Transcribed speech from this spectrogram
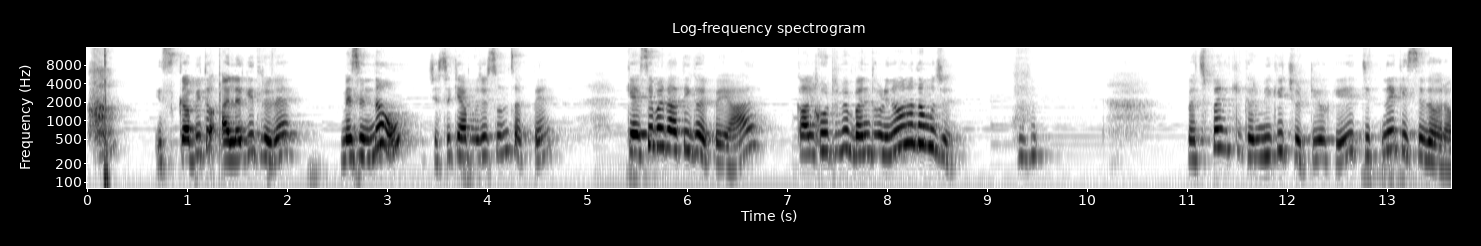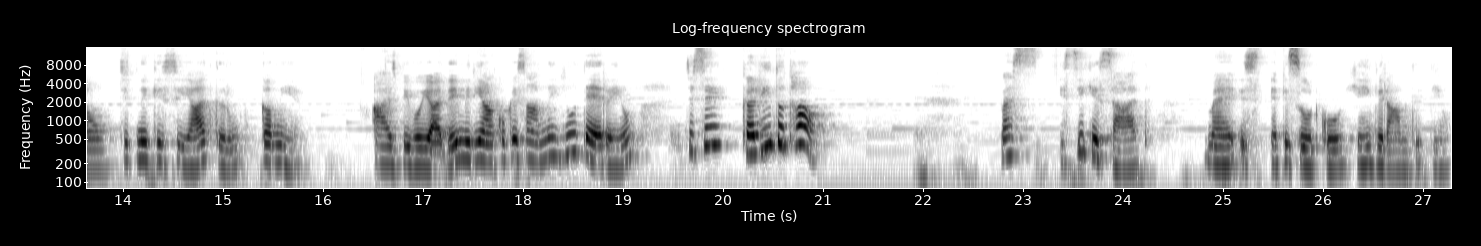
इसका भी तो अलग ही थ्रिल है। मैं ज़िंदा हूँ, जैसे कि आप मुझे सुन सकते हैं। कैसे बताती घर पे यार? काल कोठरी में बंद थोड़ी ना होना था मुझे। बचपन की गर्मी की छुट्टियों के जितने किस्से दोहराऊं, जितने किस्से याद करूँ, कम ही है। आज भी वो यादें मेरी आँखों के सामने यूँ तैर रही हूँ, जैसे कल ही तो था। बस इसी के साथ मैं इस एपिसोड को यही विराम देती हूँ।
